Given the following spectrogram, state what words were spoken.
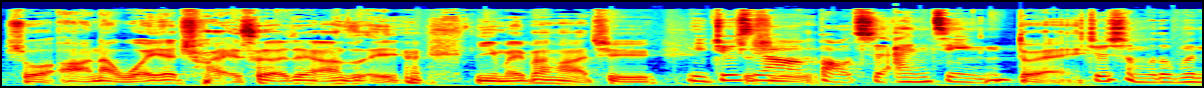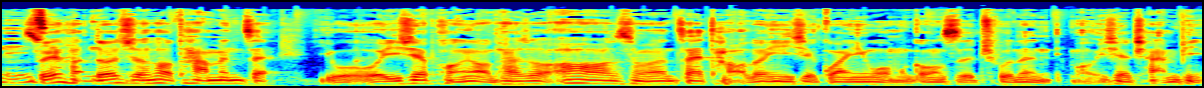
说啊，那我也揣测这样子，因为你没办法去，你就是要保持安静，对，就什么都不能讲。所以很多时候他们在我我一些朋友他说哦什么在讨论一些关于我们公司出的某一些产品，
